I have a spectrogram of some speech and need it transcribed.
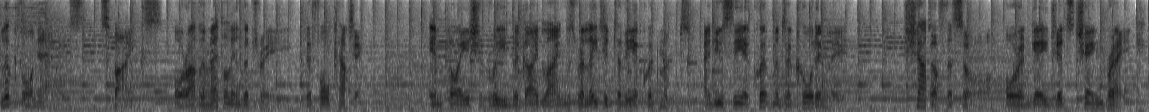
Look for nails, spikes, or other metal in the tree before cutting. Employees should read the guidelines related to the equipment and use the equipment accordingly. Shut off the saw or engage its chain brake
